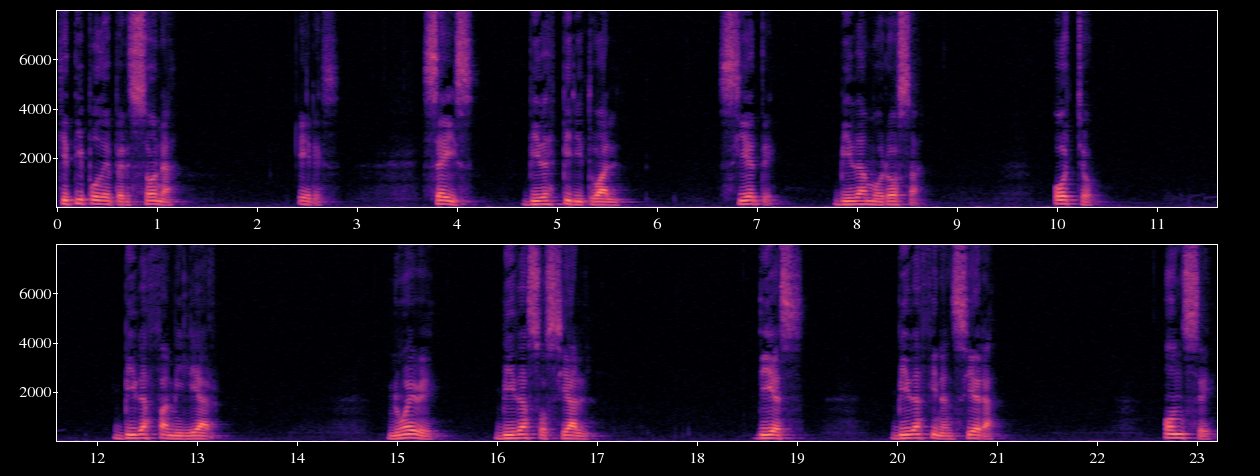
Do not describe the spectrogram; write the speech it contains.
¿qué tipo de persona eres? Seis, vida espiritual. Siete, vida amorosa. 8. Vida familiar. 9. Vida social. 10. Vida financiera. 11.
